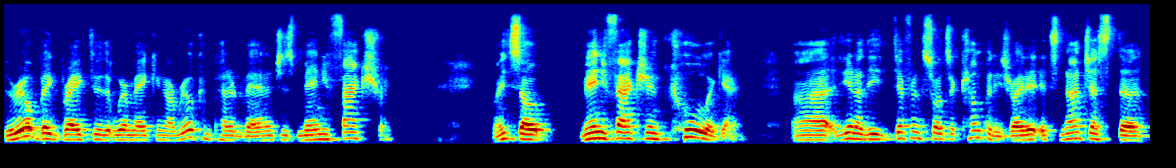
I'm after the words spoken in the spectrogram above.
the real big breakthrough that we're making, our real competitive advantage is manufacturing, right? So manufacturing cool again. Uh, you know, the different sorts of companies, right? It, it's not just the,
